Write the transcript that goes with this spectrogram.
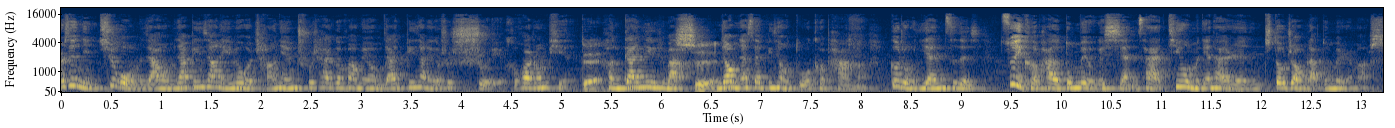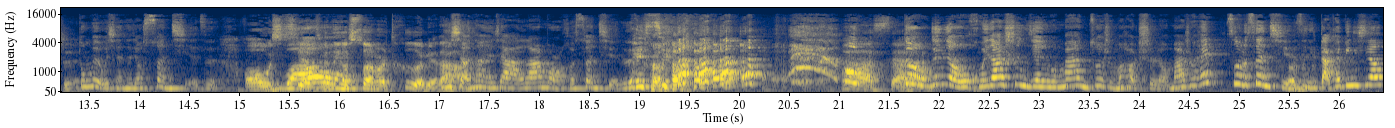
而且你去过我们家，我们家冰箱里，因为我常年出差各方面，我们家冰箱里都是水和化妆品，对，很干净是吧？是你知道我们家现在冰箱有多可怕吗？各种腌制的，最可怕的东北有一个咸菜，听我们电台的人都知道我们俩东北人嘛。是东北有个咸菜叫蒜茄子，哦，谢，哇哦那个蒜味儿特别大。你想象一下拉莫尔和蒜茄子在一起。哇塞！对，我跟你讲，我回家瞬间就说妈，你做什么好吃的？我妈说，嘿，做了蒜茄子。你打开冰箱，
